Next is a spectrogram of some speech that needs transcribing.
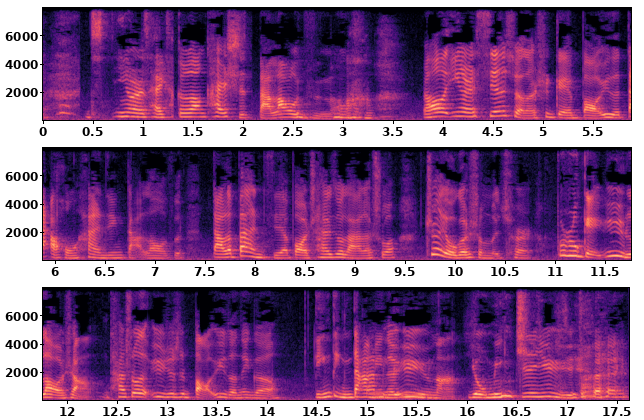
婴儿才刚刚开始打烙子呢。然后婴儿先选的是给宝玉的大红汗巾打烙子，打了半截，宝钗就来了，说这有个什么趣儿，不如给玉烙上。他说的玉就是宝玉的那个。鼎鼎大名的玉嘛，有名之玉。对，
